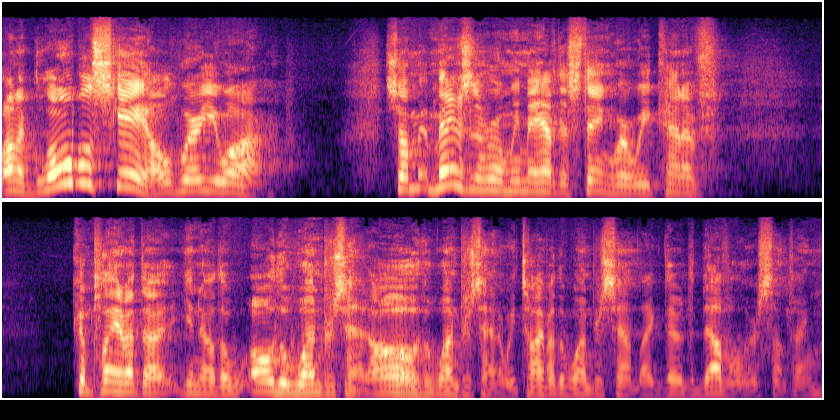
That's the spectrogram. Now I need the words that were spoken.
on a global scale where you are. So us in the room, we may have this thing where we kind of complain about the, you know, the, oh, the 1%, oh, the 1%. And we talk about the 1% like they're the devil or something.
